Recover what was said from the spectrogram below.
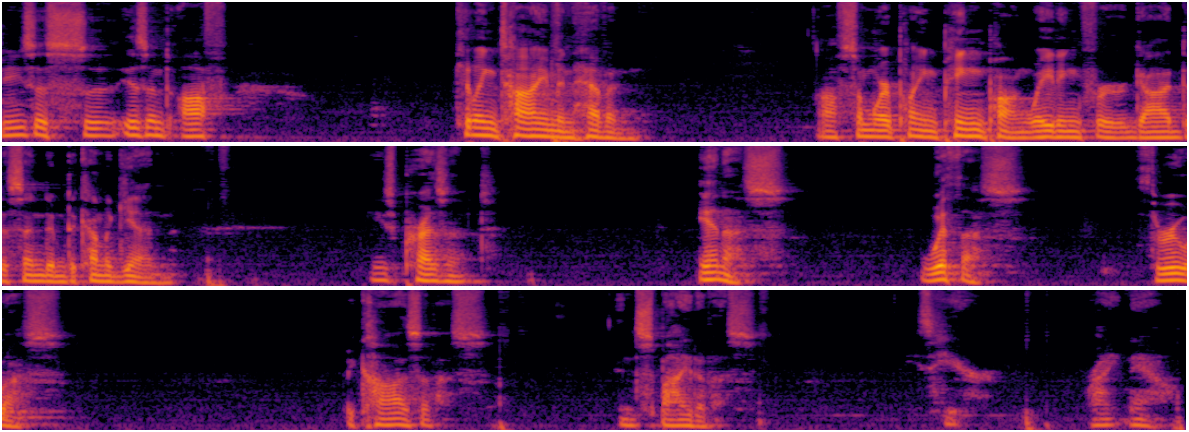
Jesus uh, isn't off killing time in heaven, off somewhere playing ping pong, waiting for God to send him to come again. He's present in us, with us, through us, because of us, in spite of us. He's here right now.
